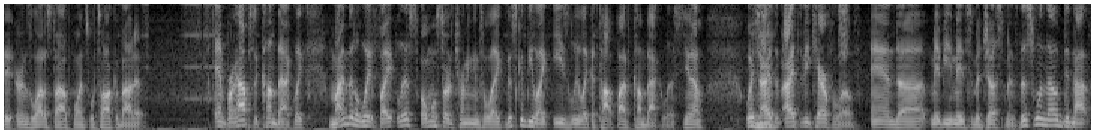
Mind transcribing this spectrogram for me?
it earns a lot of style points. We'll talk about it. And perhaps a comeback. Like my middleweight fight list almost started turning into like this could be like easily like a top five comeback list, you know? Which I, had to, I had to be careful of and uh, maybe made some adjustments. This one though did not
